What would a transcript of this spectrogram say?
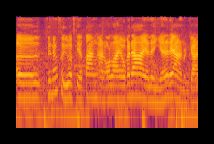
เออซื้อหนังสือแบบเสียตังค์อ่านออนไลน์เอาก็ได้อะไรอย่างเงี้ยได้อ่านเหมือนกัน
